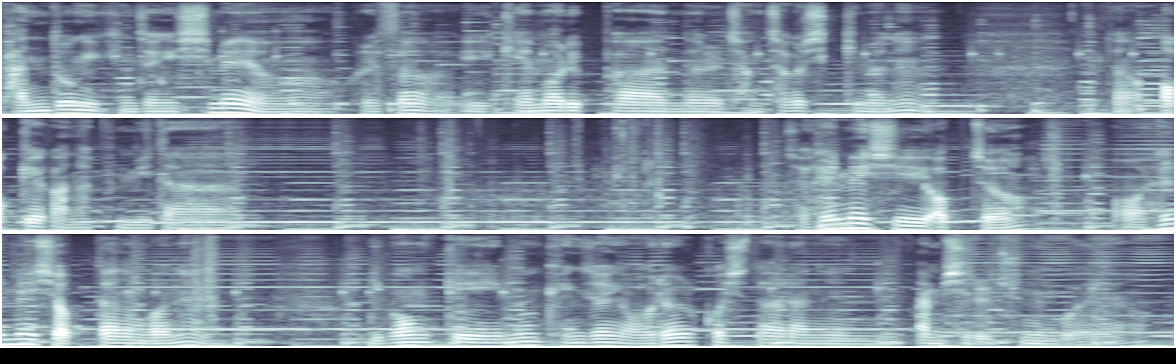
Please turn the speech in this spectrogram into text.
반동이 굉장히 심해요. 그래서 이 개머리판을 장착을 시키면은 일단 어깨가 안 아픕니다. 자 헬멧이 없죠. 어, 헬멧이 없다는 거는 이번 게임은 굉장히 어려울 것이다 라는 암시를 주는 거예요.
